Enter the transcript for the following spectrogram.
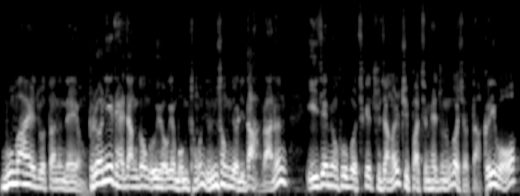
무마해 주었다는 내용. 그러니 대장동 의혹의 몸통은 윤석열이다 라는 이재명 후보 측의 주장을 뒷받침해 주는 것이었다. 그리고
